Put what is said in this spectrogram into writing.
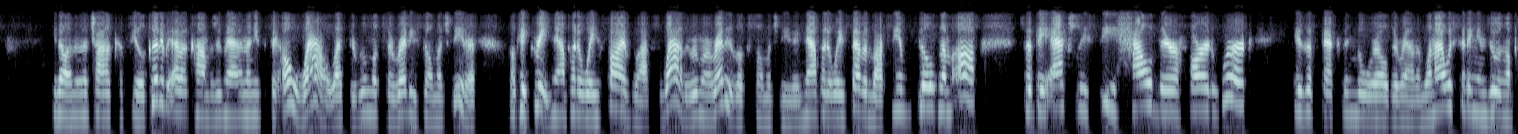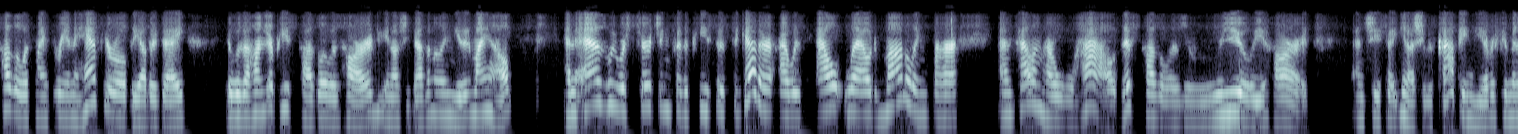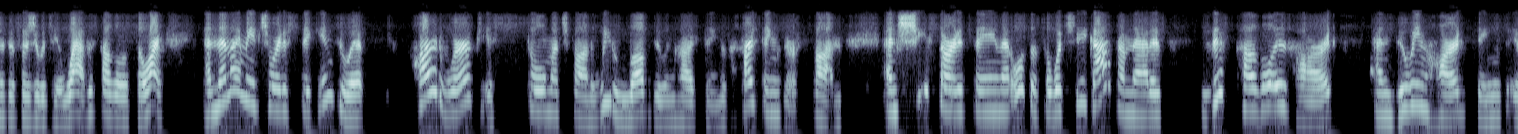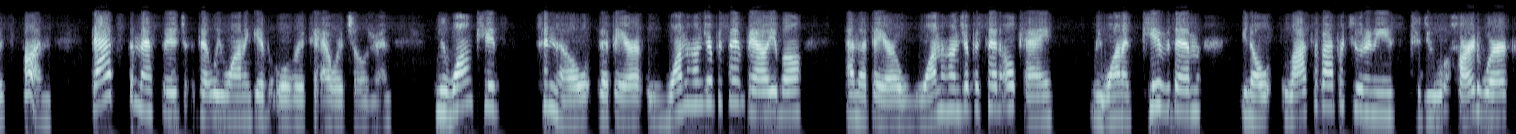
you know, and then the child could feel good about accomplishing that, and then you could say, oh wow, like the room looks already so much neater. Okay, great. Now put away five blocks. Wow, the room already looks so much neater. Now put away seven blocks. And you build them up so that they actually see how their hard work is affecting the world around them. When I was sitting and doing a puzzle with my three and a half year old the other day, it was a hundred piece puzzle. It was hard. You know, she definitely needed my help. And as we were searching for the pieces together, I was out loud modeling for her and telling her, wow, this puzzle is really hard. And she said, you know, she was copying me every few minutes so. She would say, wow, this puzzle is so hard. And then I made sure to stick into it. Hard work is so much fun. We love doing hard things. Hard things are fun. And she started saying that also. So what she got from that is this puzzle is hard and doing hard things is fun. That's the message that we want to give over to our children. We want kids to know that they are 100% valuable and that they are 100% okay. We want to give them, you know, lots of opportunities to do hard work,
